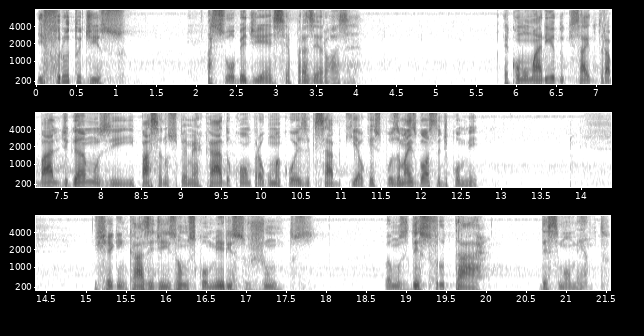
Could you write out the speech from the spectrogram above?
e fruto disso, a sua obediência prazerosa. É como o marido que sai do trabalho, digamos, e, e, passa no supermercado, compra alguma coisa que sabe que é o que a esposa mais gosta de comer. E chega em casa e diz: Vamos comer isso juntos. Vamos desfrutar desse momento.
